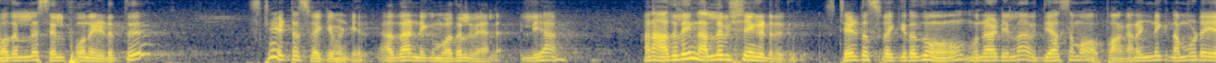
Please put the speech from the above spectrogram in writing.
முதல்ல செல்ஃபோனை எடுத்து ஸ்டேட்டஸ் வைக்க வேண்டியது. அதுதான் இன்றைக்கி முதல் வேலை. இல்லையா? ஆனால் அதுலேயும் நல்ல விஷயங்கள் இருக்குது. ஸ்டேட்டஸ் வைக்கிறதும் முன்னாடியெல்லாம் வித்தியாசமாக வைப்பாங்க. ஆனால் இன்றைக்கி நம்முடைய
